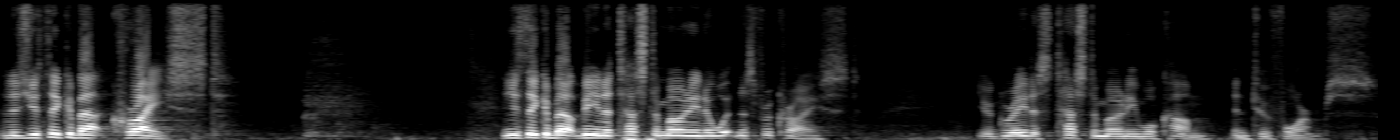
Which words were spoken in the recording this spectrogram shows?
And as you think about Christ, and you think about being a testimony and a witness for Christ, your greatest testimony will come in two forms.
